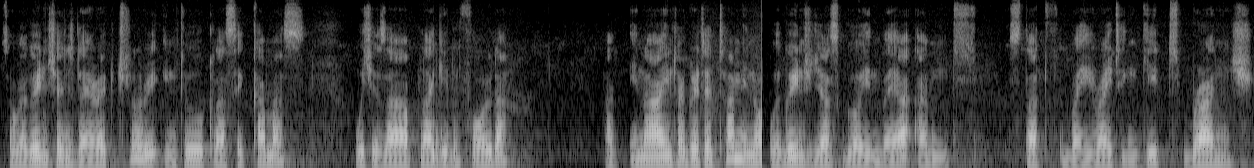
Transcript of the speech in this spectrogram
So we're going to change directory into classic commerce which is our plugin folder in our integrated terminal, we're going to just go in there and start by writing git branch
